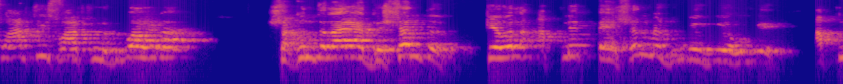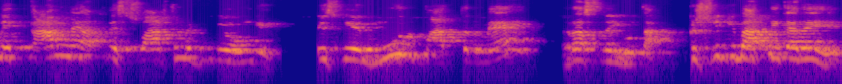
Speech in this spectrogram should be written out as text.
स्वार्थी स्वार्थ में डूबा होगा। शकुंतला या दुष्यंत केवल अपने पैशन में डूबे हुए होंगे, अपने काम में, अपने स्वार्थ में डूबे होंगे। इसलिए मूल पात्र में रस नहीं होता। कृष्ण की बात नहीं कर रहे हैं।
